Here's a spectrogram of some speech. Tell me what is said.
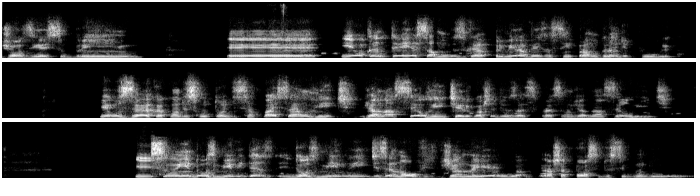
Josias Sobrinho. É, e eu cantei essa música a primeira vez assim para um grande público. E o Zeca, quando escutou, disse: Rapaz, isso é um hit, já nasceu hit. Ele gosta de usar essa expressão, já nasceu hit. Isso em 2019, janeiro, acho a posse do segundo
